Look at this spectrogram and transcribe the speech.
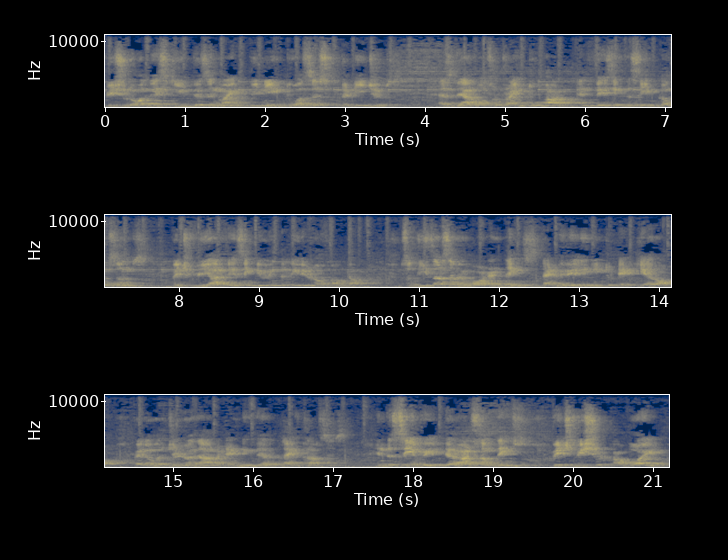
We should always keep this in mind. We need to assist the teachers as they are also trying too hard and facing the same concerns which we are facing during the period of lockdown. So these are some important things that we really need to take care of when our children are attending their live classes. In the same way, there are some things which we should avoid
